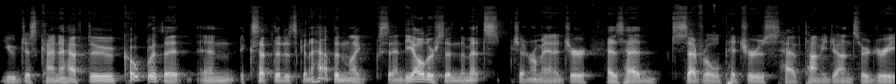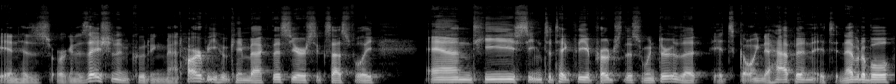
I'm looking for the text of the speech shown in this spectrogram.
you just kind of have to cope with it and accept that it's going to happen. Like Sandy Alderson, the Mets general manager, has had several pitchers have Tommy John surgery in his organization, including Matt Harvey, who came back this year successfully. And he seemed to take the approach this winter that it's going to happen. It's inevitable.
